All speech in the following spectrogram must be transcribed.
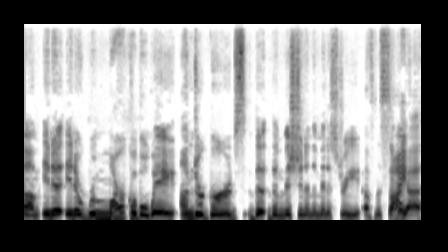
um, in a in a remarkable way undergirds the the mission and the ministry of Messiah.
